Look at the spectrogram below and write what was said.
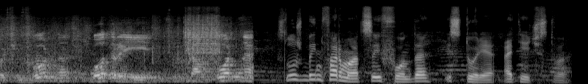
очень бодро, бодро и комфортно. Служба информации Фонда «История Отечества».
